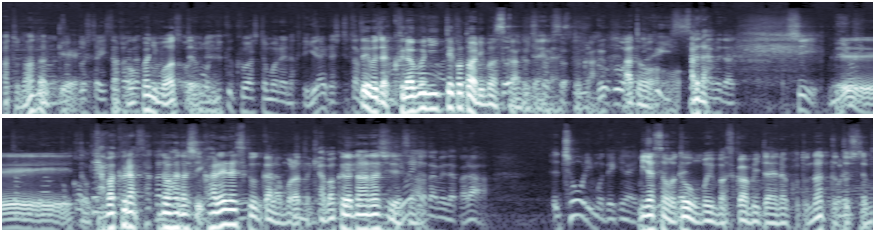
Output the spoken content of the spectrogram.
あとなんだっけ？なんか他にもあったよね。例えばじゃあクラブに行ったことありますか？みたいなやつとか。あとあれだ。しえーとキャバクラの話。カレーレス君からもらったキャバクラの話でさ調理もできない。皆さんはどうう思いますか？みたいなことになったとしても。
